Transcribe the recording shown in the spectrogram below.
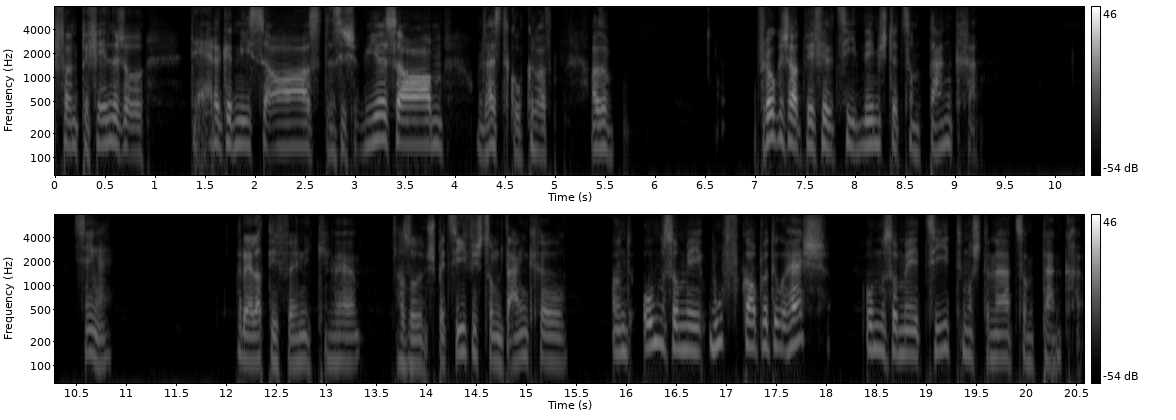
fängt bei vielen schon die Ärgernis an, das ist mühsam und weißt du, guck was. Also, die Frage ist halt, wie viel Zeit nimmst du zum Denken? Singen. Relativ wenig. Ja. Also spezifisch zum Denken. Und umso mehr Aufgaben du hast, umso mehr Zeit musst du nehmen zum Denken.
